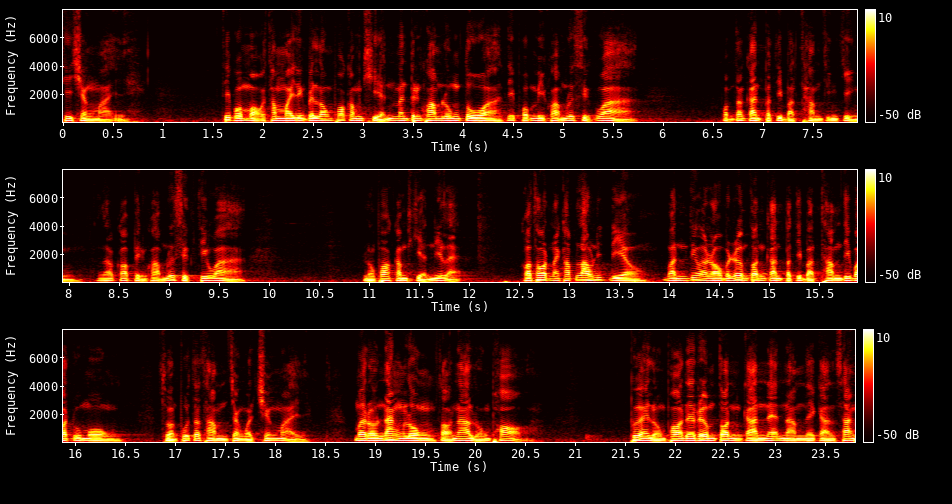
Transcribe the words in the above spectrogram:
ที่เชียงใหม่ ที่ผมบอกทำไมถึงเป็นร่องพ่อคำเขียน มันเป็นความลงตัวที่ผมมีความรู้สึกว่า ผมต้องการปฏิบัติธรรมจริง ๆ แล้วก็เป็นความรู้สึกที่ว่าหลวงพ่อคำเขียนนี่แหละ ขอโทษนะครับเล่านิดเดียว วันที่ว่าเราไปเริ่มต้นการปฏิบัติธรรมที่วัดอุโมงค์ส่วนพุทธธรรมจังหวัดเชียงใหม่ เมื่อเรานั่งลงต่อหน้าหลวงพ่อ เพื่อให้หลวงพ่อได้เริ่มต้นการแนะนำในการสร้าง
